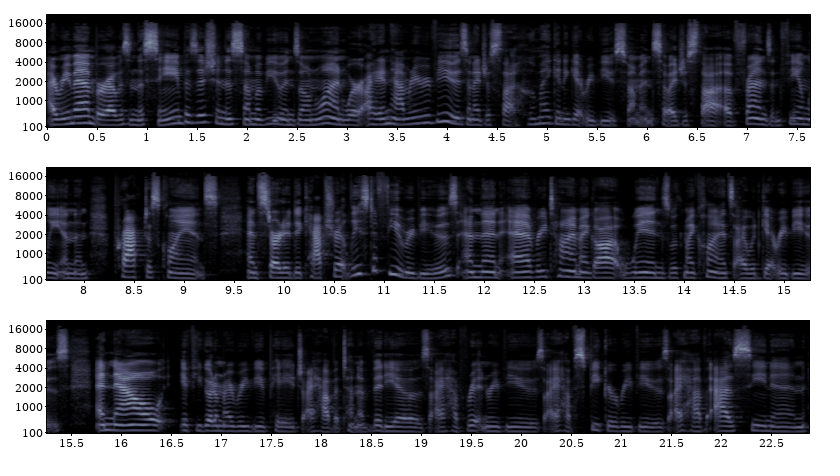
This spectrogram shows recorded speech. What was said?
I remember I was in the same position as some of you in zone one where I didn't have any reviews and I just thought, who am I going to get reviews from? And so I just thought of friends and family and then practice clients and started to capture at least a few reviews. And then every time I got wins with my clients, I would get reviews. And now, if you go to my review page, I have a ton of videos, I have written reviews, I have speaker reviews, I have as seen in.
